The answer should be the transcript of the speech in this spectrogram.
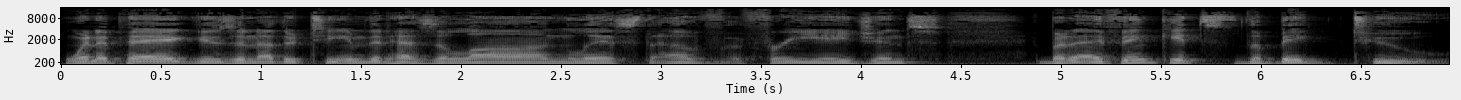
Winnipeg is another team that has a long list of free agents, but I think it's the big two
